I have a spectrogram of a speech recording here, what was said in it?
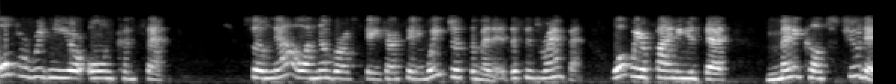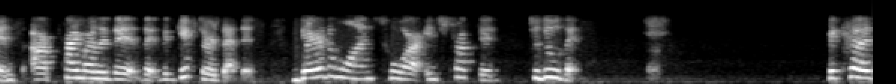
overridden your own consent. So now a number of states are saying, wait just a minute, this is rampant. What we are finding is that medical students are primarily the, the, the gifters at this. They're the ones who are instructed to do this because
